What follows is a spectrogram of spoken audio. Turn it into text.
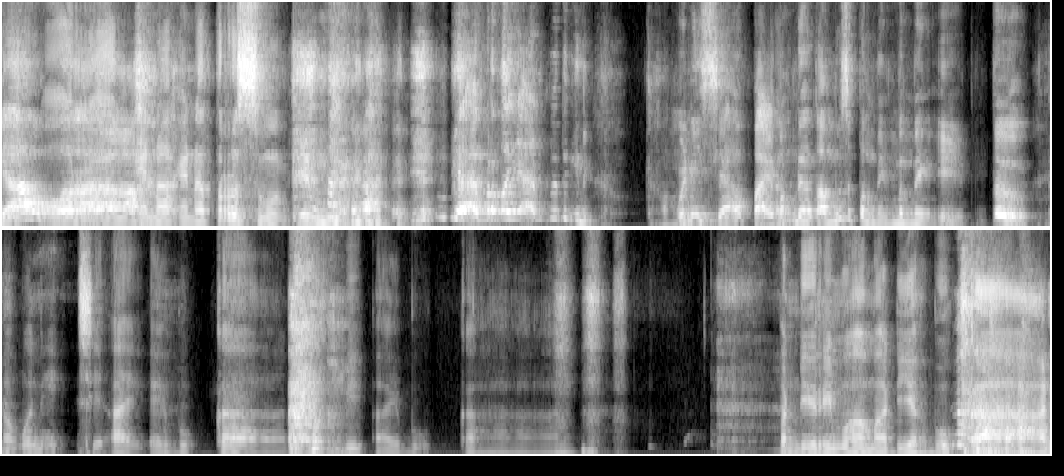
siapa? orang enak-enak terus mungkin Enggak, pertanyaanku tuh gini. Kamu ini siapa? Emang datamu sepenting-penting itu? kamu nih CIA bukan FBI bukan pendiri Muhammadiyah bukan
